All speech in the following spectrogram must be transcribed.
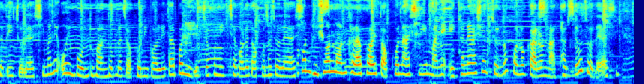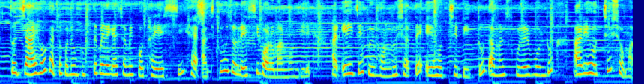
সাথেই চলে আসি। মানে ওই বন্ধু বান্ধবরা যখনই বলে, তারপর নিজের যখন ইচ্ছা করে তখনও চলে আসি। যখন ভীষণ মন খারাপ হয় তখন আসি। মানে এখানে আসার জন্য কোনো কারণ না থাকলেও চলে আসি। তো যাই হোক, এতক্ষণে বুঝতে পেরে গেছে আমি কোথায় এসেছি। হ্যাঁ আজকেও চলে এসেছি বড়মার মন্দিরে। আর এই যে দুই বন্ধুর সাথে, এ হচ্ছে বিদ্যুৎ, আমার স্কুলের বন্ধু, আর এ হচ্ছে সোমা,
